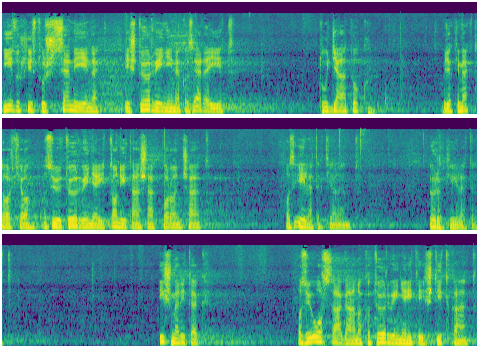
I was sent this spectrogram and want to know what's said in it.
Jézus Krisztus személyének és törvényének az erejét. Tudjátok, hogy aki megtartja az ő törvényeit, tanítását, parancsát, az életet jelent. Örök életet. Ismeritek az ő országának a törvényeit és titkát,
